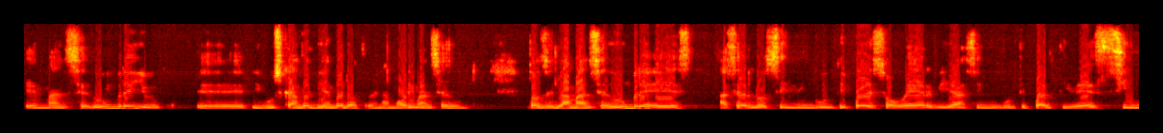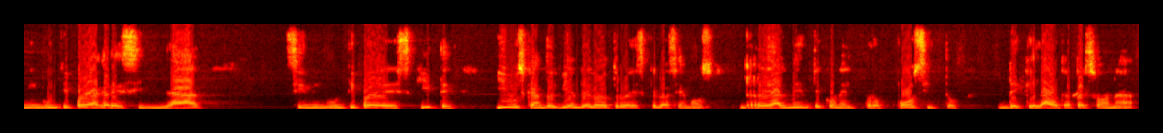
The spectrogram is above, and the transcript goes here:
en mansedumbre y, eh, y buscando el bien del otro, en amor y mansedumbre. Entonces, la mansedumbre es hacerlo sin ningún tipo de soberbia, sin ningún tipo de altivez, sin ningún tipo de agresividad, sin ningún tipo de desquite. Y buscando el bien del otro es que lo hacemos realmente con el propósito de que la otra persona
